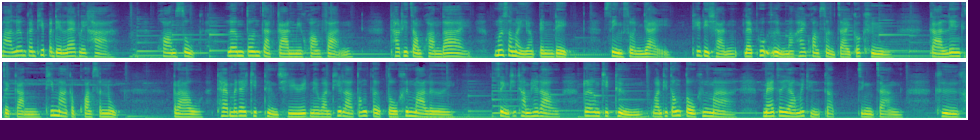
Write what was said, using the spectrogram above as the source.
มาเริ่มกันที่ประเด็นแรกเลยค่ะ ความสุขเริ่มต้นจากการมีความฝัน เท่าที่จำความได้ เมื่อสมัยยังเป็นเด็ก สิ่งส่วนใหญ่ที่ดิฉันและผู้อื่นมักให้ความสนใจก็คือ การเล่นกิจกรรมที่มากับความสนุก เราแทบไม่ได้คิดถึงชีวิตในวันที่เราต้องเติบโตขึ้นมาเลย สิ่งที่ทำให้เราเริ่มคิดถึงวันที่ต้องโตขึ้นมา แม้จะยังไม่ถึงกับจริงจัง คือค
